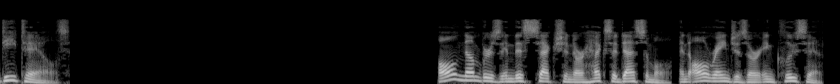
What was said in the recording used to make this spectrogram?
Details. All numbers in this section are hexadecimal, and all ranges are inclusive.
